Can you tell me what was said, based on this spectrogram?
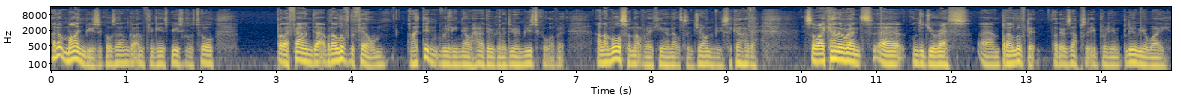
I don't mind musicals. I haven't got anything against musicals at all. But I found out. But I love the film, and I didn't really know how they were going to do a musical of it. And I'm also not very keen on Elton John music either. So I kind of went uh, under duress, um, but I loved it. That it was absolutely brilliant. Blew me away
